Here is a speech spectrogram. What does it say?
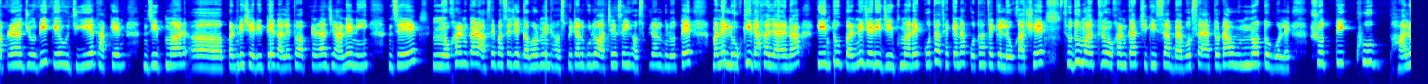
আপনারা যদি কেউ গিয়ে থাকেন জিপমার পন্ডিচেরিতে, তাহলে তো আপনারা জানেনই যে ওখানকার আশেপাশে যে গভর্নমেন্ট হসপিটালগুলো আছে, সেই হসপিটালগুলোতে মানে লোকই দেখা যায় না। কিন্তু পন্ডিচেরি জিপমারে কোথা থেকে না কোথা থেকে লোক আসে? শুধুমাত্র ওখানকার চিকিৎসা ব্যবস্থা এতটা উন্নত বলে। সত্যি খুব ভালো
